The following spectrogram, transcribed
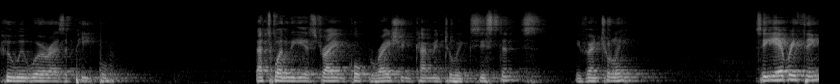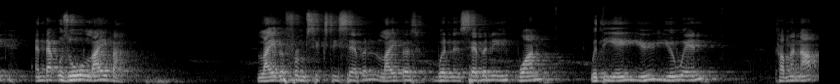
who we were as a people. That's when the Australian Corporation came into existence, eventually. See, everything, and that was all Labor. Labor from 67, Labor when it's 71, with the EU, UN, coming up.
